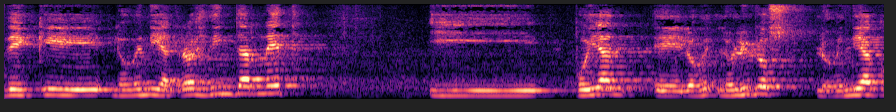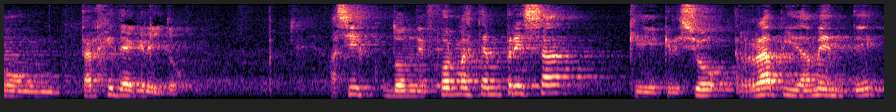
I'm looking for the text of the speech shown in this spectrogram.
de que los vendía a través de Internet y podían, eh, los libros los vendía con tarjeta de crédito. Así es donde forma esta empresa que creció rápidamente.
